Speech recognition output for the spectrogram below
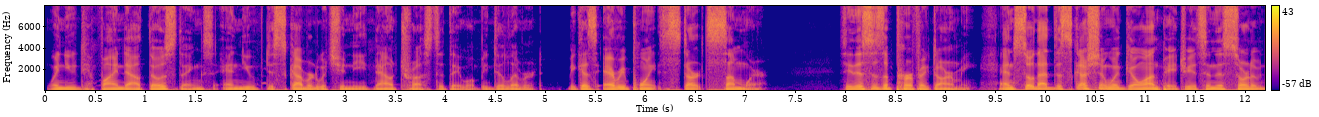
when you find out those things and you've discovered what you need, now trust that they will be delivered because every point starts somewhere. See, this is a perfect army. And so that discussion would go on, Patriots, in this sort of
